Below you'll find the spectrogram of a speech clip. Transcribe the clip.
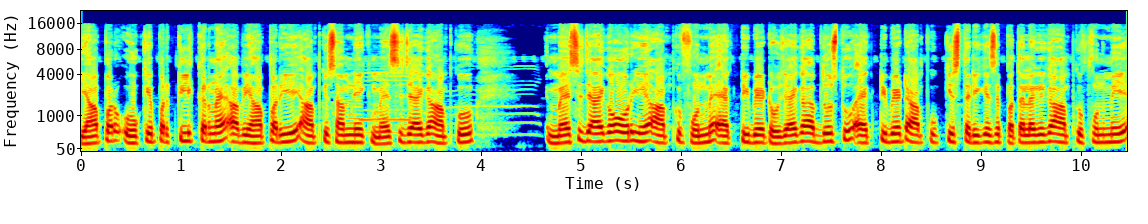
यहाँ पर ओके पर क्लिक करना है। अब यहाँ पर ये आपके सामने एक मैसेज आएगा आपको। मैसेज आएगा और ये आपके फ़ोन में एक्टिवेट हो जाएगा। अब दोस्तों, एक्टिवेट आपको किस तरीके से पता लगेगा? आपके फ़ोन में ये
